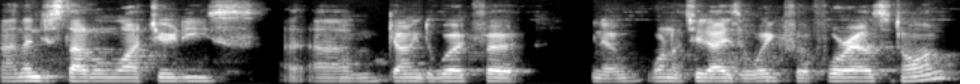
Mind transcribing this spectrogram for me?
and then just started on light duties, uh, um, going to work for you know one or two days a week for four hours a time.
